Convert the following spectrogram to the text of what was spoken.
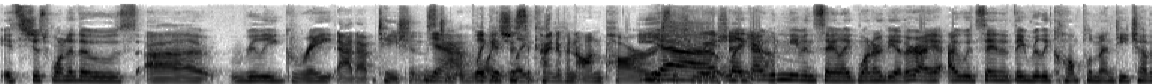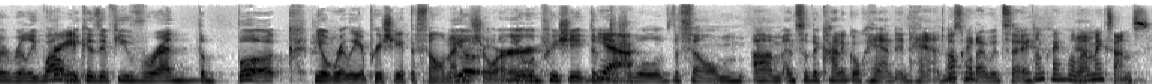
it's just one of those uh, really great adaptations. Yeah, like it's just a kind of an on par yeah, situation. like yeah. I wouldn't even say like one or the other. I, I would say that they really complement each other really well Great. because if you've read the book, You'll really appreciate the film, I'm you'll, sure. you'll appreciate the Yeah. visual of the film, um, and so they kind of go hand in hand. Is Okay. what I would say. Okay, well Yeah. that makes sense.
